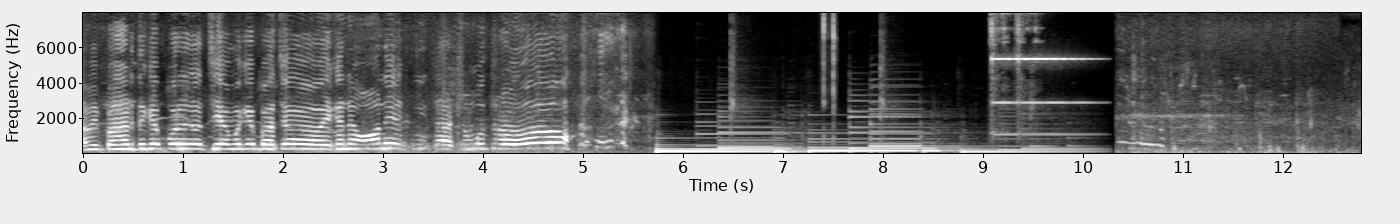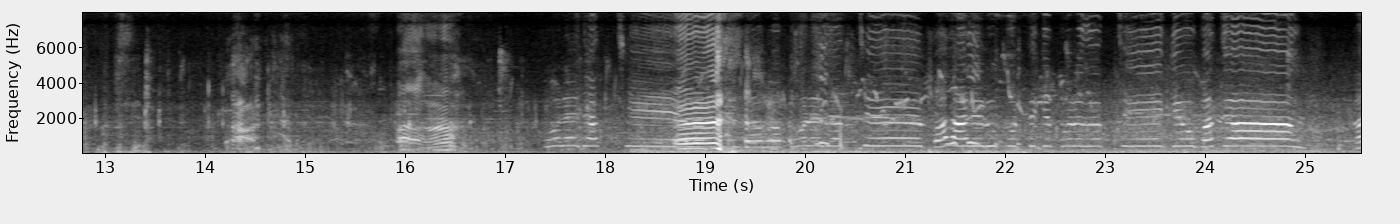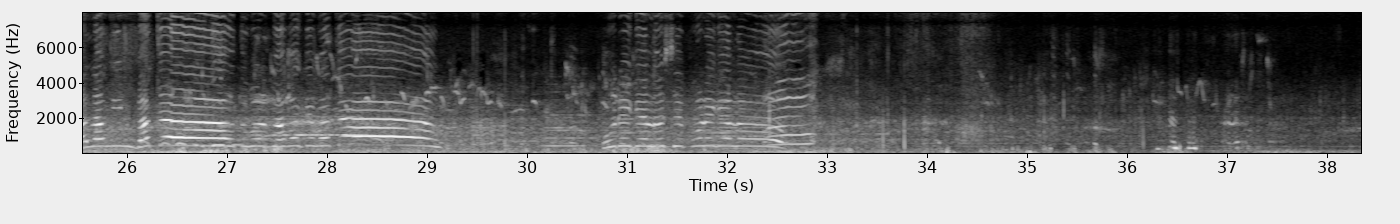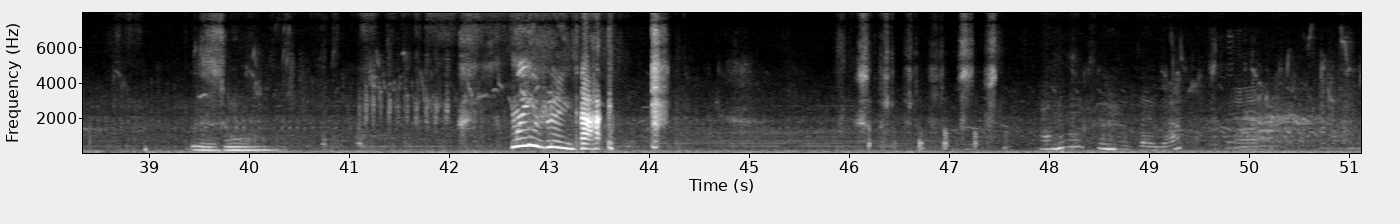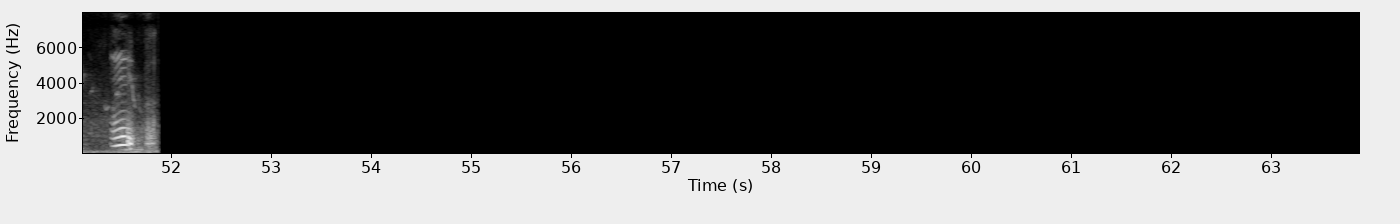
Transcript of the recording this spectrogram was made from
আমি পাহাড় থেকে পড়ে যাচ্ছি, আমাকে বাঁচাও। এখানে অনেক নিচা, সমুদ্র। উপর থেকে পড়ে যাচ্ছে, কেউ বাঁচাও। আলামিন, বাঁচাও, তোমার বাবাকে গেল সে পড়ে গেল What are you doing that? Stop, stop, stop, stop, stop, stop. অনেক সুন্দর জায়গা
